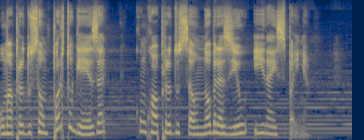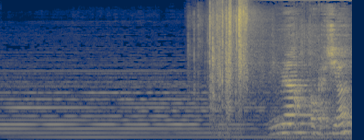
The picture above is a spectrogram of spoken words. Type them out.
uma produção portuguesa com coprodução no Brasil e na Espanha. Em uma ocasião,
